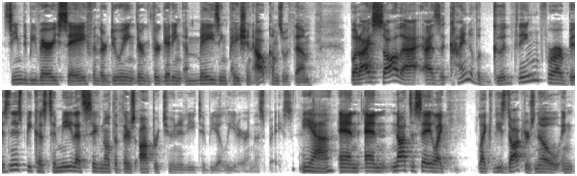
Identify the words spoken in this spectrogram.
seem to be very safe and they're doing, they're, they're getting amazing patient outcomes with them. But I saw that as a kind of a good thing for our business because to me that signaled that there's opportunity to be a leader in the space yeah. and and not to say like like these doctors know in, in,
